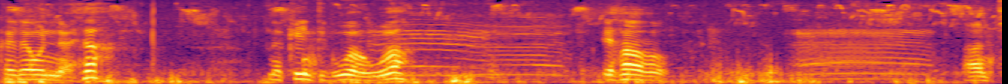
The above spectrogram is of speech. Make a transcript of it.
كذا والنعثة ما كاين تقوى هو. يثاضو أنت.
